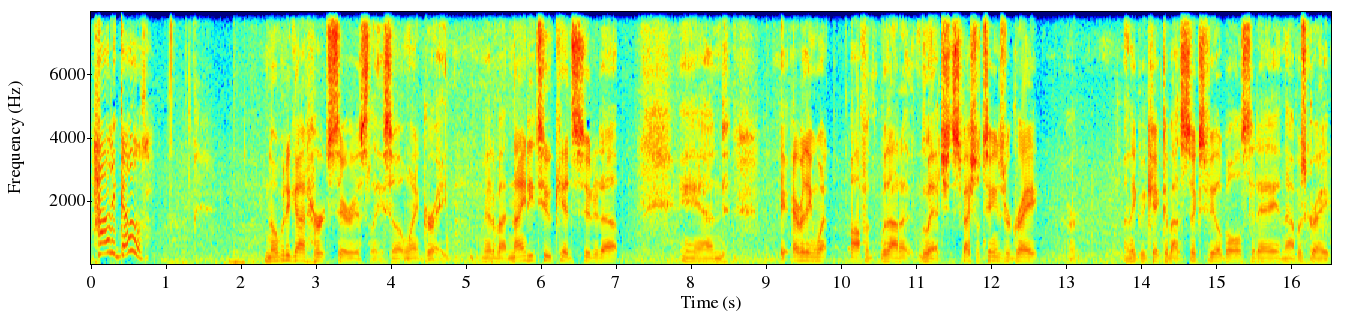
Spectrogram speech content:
How'd it go? Nobody got hurt seriously, so it went great. We had about 92 kids suited up, and everything went off without a glitch. Special teams were great. I think we kicked about six field goals today, and that was great.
